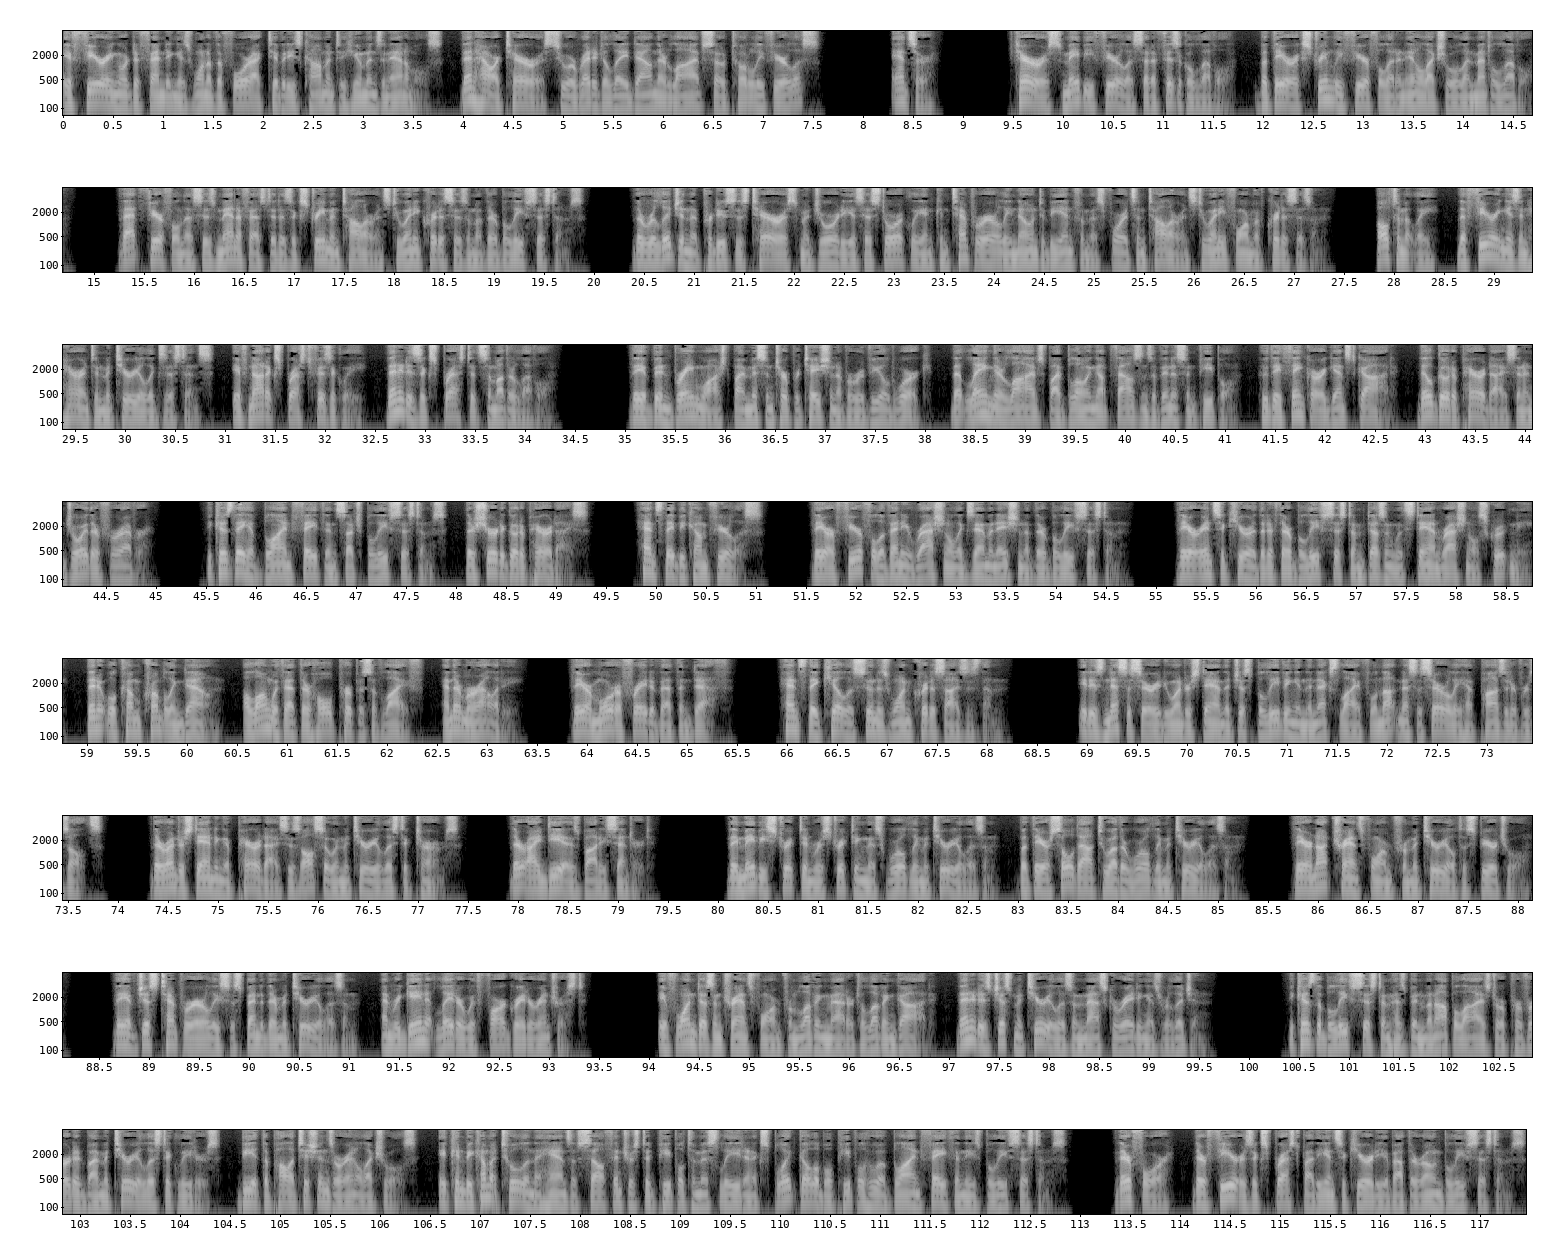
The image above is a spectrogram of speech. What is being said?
If fearing or defending is one of the four activities common to humans and animals, then how are terrorists who are ready to lay down their lives so totally fearless? Answer Terrorists may be fearless at a physical level, but they are extremely fearful at an intellectual and mental level. That fearfulness is manifested as extreme intolerance to any criticism of their belief systems. The religion that produces terrorists' majority is historically and contemporarily known to be infamous for its intolerance to any form of criticism. Ultimately, the fearing is inherent in material existence, if not expressed physically, then it is expressed at some other level. They have been brainwashed by misinterpretation of a revealed work, that laying their lives by blowing up thousands of innocent people, who they think are against God, they'll go to paradise and enjoy there forever. Because they have blind faith in such belief systems, they're sure to go to paradise. Hence, they become fearless. They are fearful of any rational examination of their belief system. They are insecure that if their belief system doesn't withstand rational scrutiny, then it will come crumbling down, along with that, their whole purpose of life, and their morality. They are more afraid of that than death. Hence, they kill as soon as one criticizes them. It is necessary to understand that just believing in the next life will not necessarily have positive results. Their understanding of paradise is also in materialistic terms. Their idea is body centered. They may be strict in restricting this worldly materialism, but they are sold out to otherworldly materialism. They are not transformed from material to spiritual. They have just temporarily suspended their materialism, and regain it later with far greater interest. If one doesn't transform from loving matter to loving God, then it is just materialism masquerading as religion. Because the belief system has been monopolized or perverted by materialistic leaders, be it the politicians or intellectuals, it can become a tool in the hands of self interested people to mislead and exploit gullible people who have blind faith in these belief systems. Therefore, their fear is expressed by the insecurity about their own belief systems.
